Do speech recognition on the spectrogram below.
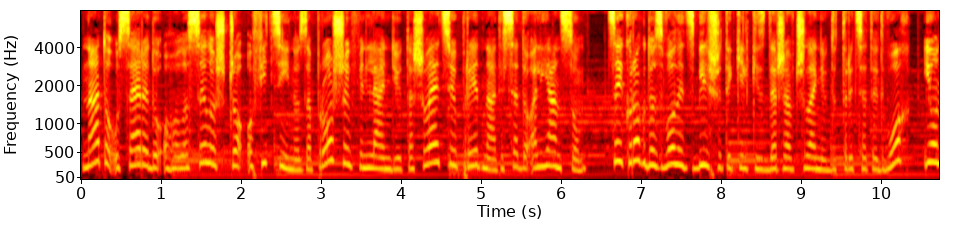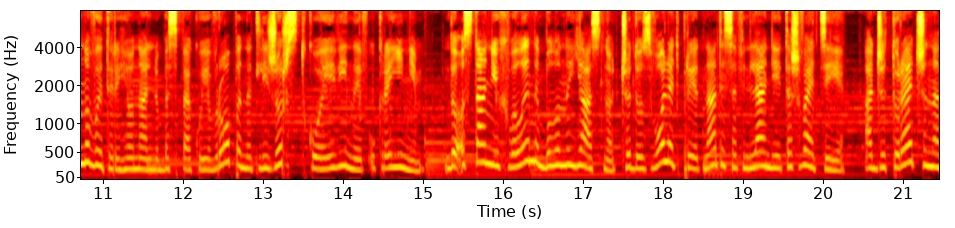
НАТО у середу оголосило, що офіційно запрошує Фінляндію та Швецію приєднатися до альянсу. Цей крок дозволить збільшити кількість держав-членів до 32 і оновити регіональну безпеку Європи на тлі жорсткої війни в Україні. До останньої хвилини було неясно, чи дозволять приєднатися Фінляндії та Швеції, адже Туреччина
